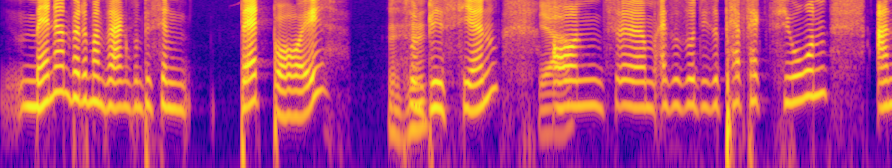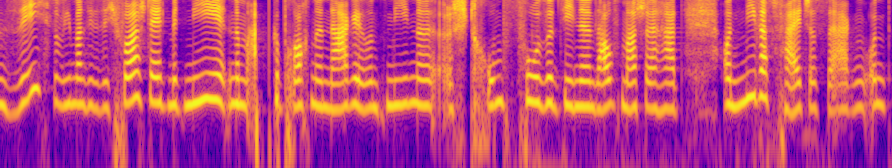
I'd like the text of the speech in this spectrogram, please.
Männern würde man sagen, so ein bisschen Bad Boy. So ein bisschen. Mhm. Ja. Und ähm, also so diese Perfektion an sich, so wie man sie sich vorstellt, mit nie einem abgebrochenen Nagel und nie eine Strumpfhose, die eine Laufmasche hat und nie was Falsches sagen und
